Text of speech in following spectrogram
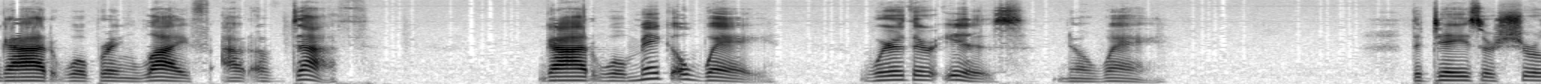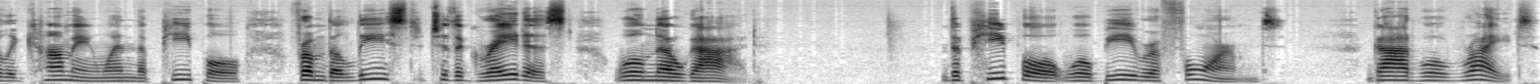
God will bring life out of death. God will make a way where there is no way. The days are surely coming when the people, from the least to the greatest, will know God. The people will be reformed. God will write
